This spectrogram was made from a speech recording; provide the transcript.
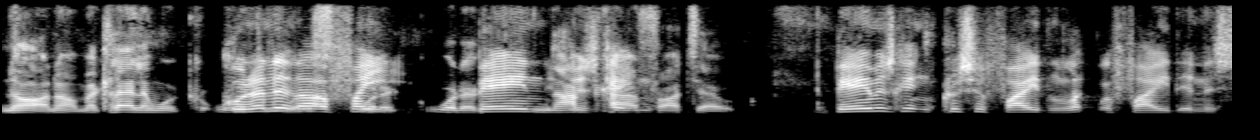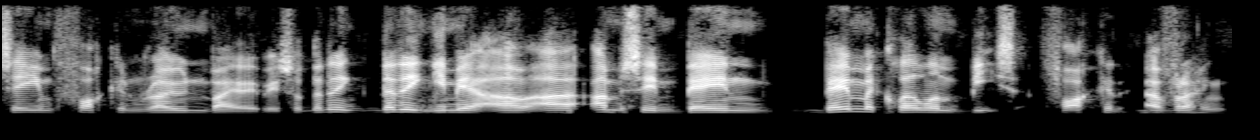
No, no, McClellan would, Going into that fight, would have, Benn was getting- out. Benn was getting crucified and liquefied in the same fucking round, by the way. So didn't didn't give me. A, I, I'm saying Benn Benn McClellan beats fucking everything.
